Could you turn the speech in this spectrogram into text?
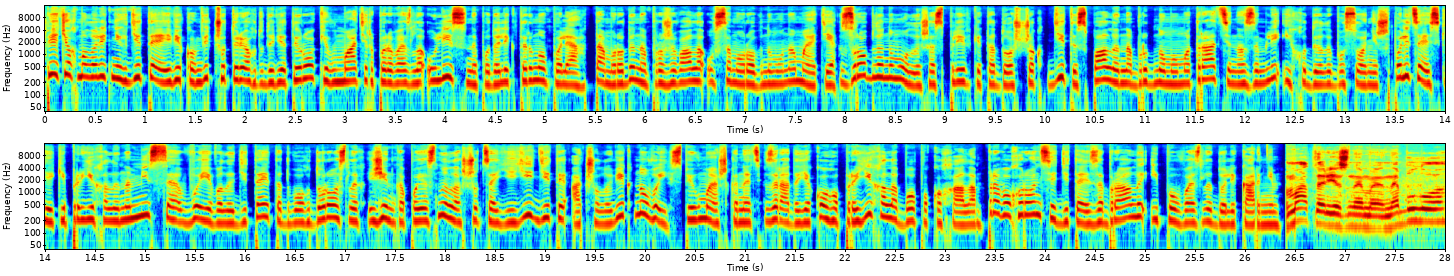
П'ятьох малолітніх дітей віком від 4 до 9 років матір перевезла у ліс неподалік Тернополя. Там родина проживала у саморобному наметі, зробленому лише з плівки та дощок. Діти спали на брудному матраці на землі і ходили босоніж. Поліцейські, які приїхали на місце, виявили дітей та двох дорослих. Жінка пояснила, що це її діти, а чоловік новий співмешканець, заради якого приїхала, бо покохала. Правоохоронці дітей забрали і повезли до лікарні. Матері з ними не було.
